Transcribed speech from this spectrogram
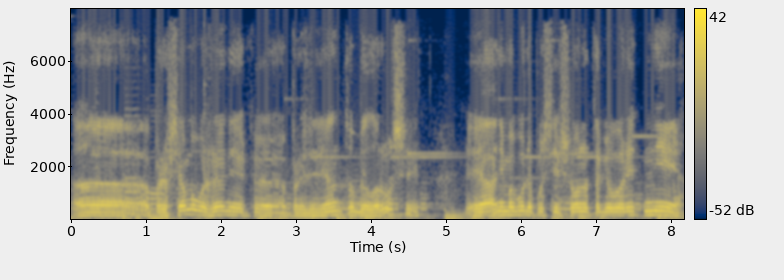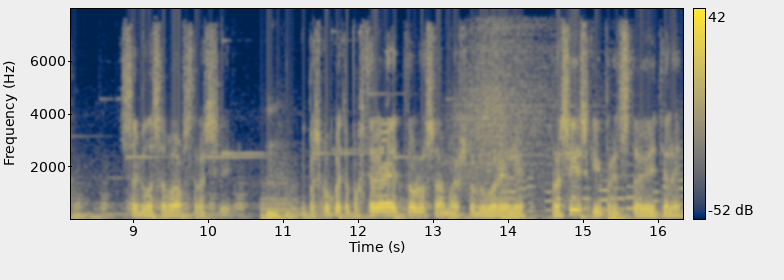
при всем уважении к президенту Беларуси, я не могу допустить, что он это говорит не согласовав с Россией. И поскольку это повторяет то же самое, что говорили российские представители,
